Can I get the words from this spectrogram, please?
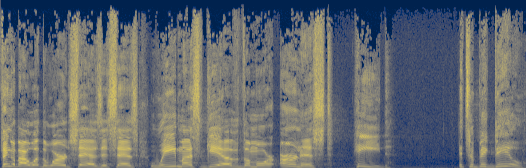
Think about what the word says it says, we must give the more earnest heed. It's a big deal.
